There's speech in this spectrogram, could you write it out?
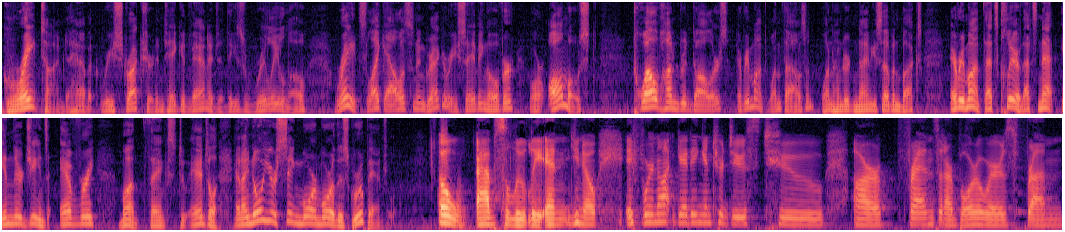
great time to have it restructured and take advantage of these really low rates, like Allison and Gregory saving over or almost twelve hundred dollars every month, one thousand one hundred ninety-seven bucks every month. That's clear. That's net in their jeans every month, thanks to Angela. And I know you're seeing more and more of this group, Angela. Oh, absolutely. And, you know, if we're not getting introduced to our friends and our borrowers from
